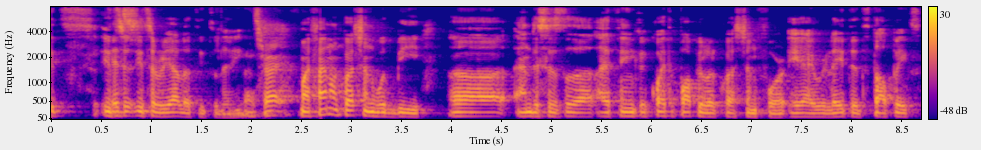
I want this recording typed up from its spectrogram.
it's it's it's, a, it's a reality today. That's right. My final question would be, uh, and this is, uh, I think, quite a popular question for AI-related topics.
